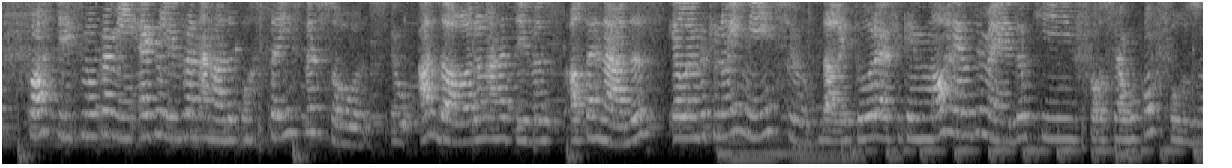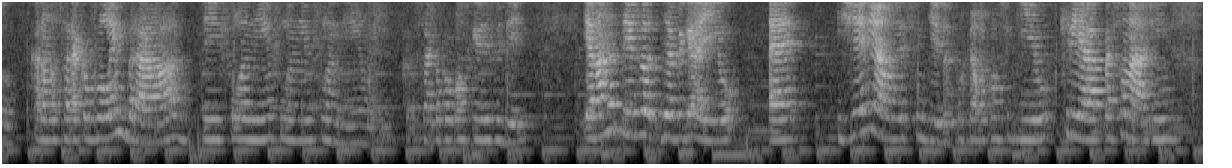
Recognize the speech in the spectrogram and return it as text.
fortíssimo pra mim é que o livro é narrado por seis pessoas. Eu adoro narrativas alternadas. Eu lembro que no início da leitura eu fiquei morrendo de medo que fosse algo confuso confuso. Caramba, será que eu vou lembrar de fulaninho, fulaninho, fulaninho? E será que eu vou conseguir dividir? E a narrativa de Abigail é genial nesse sentido, porque ela conseguiu criar personagens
